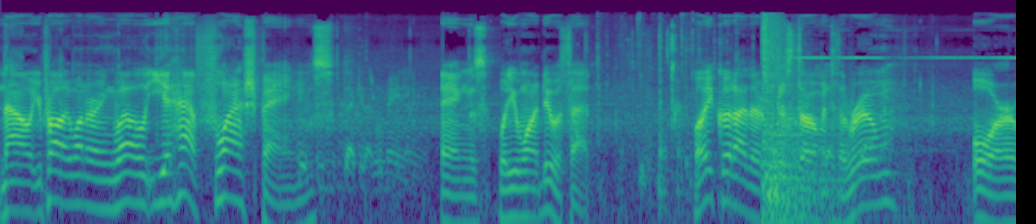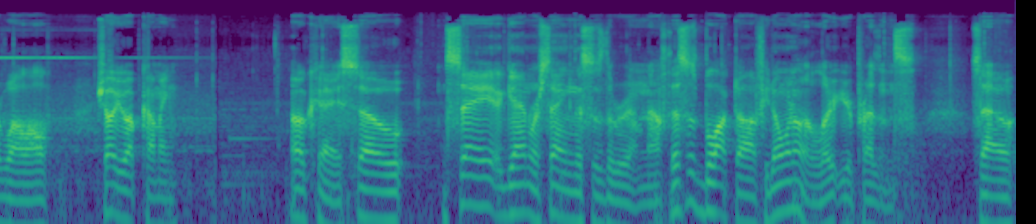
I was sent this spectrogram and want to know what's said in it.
Now you're probably wondering, well, you have flashbangs. Things. What do you want to do with that? Well, you could either just throw them into the room, or well, I'll show you upcoming. Okay, so say again, we're saying this is the room. Now, if this is blocked off, you don't want to alert your presence. So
